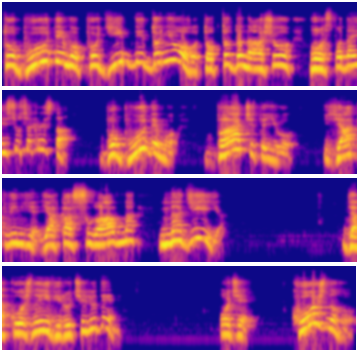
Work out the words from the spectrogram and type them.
то будемо подібні до Нього, тобто до нашого Господа Ісуса Христа. Бо будемо бачити Його, як Він є, яка славна надія для кожної віруючої людини. Отже, кожного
